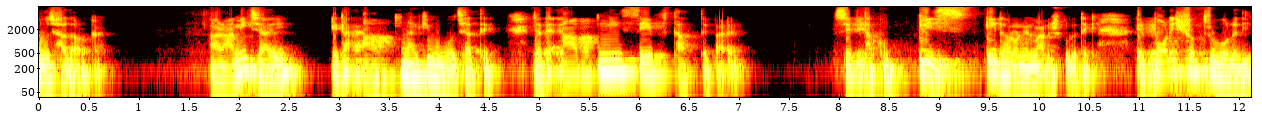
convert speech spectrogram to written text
বোঝা দরকার। আর আমি চাই এটা আপনাকেও বোঝাতে, যাতে আপনি সেফ থাকতে পারেন। সেফ থাকুন প্লিজ এই ধরনের মানুষগুলো থেকে। এর পরের শত্রু বলে দিই।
